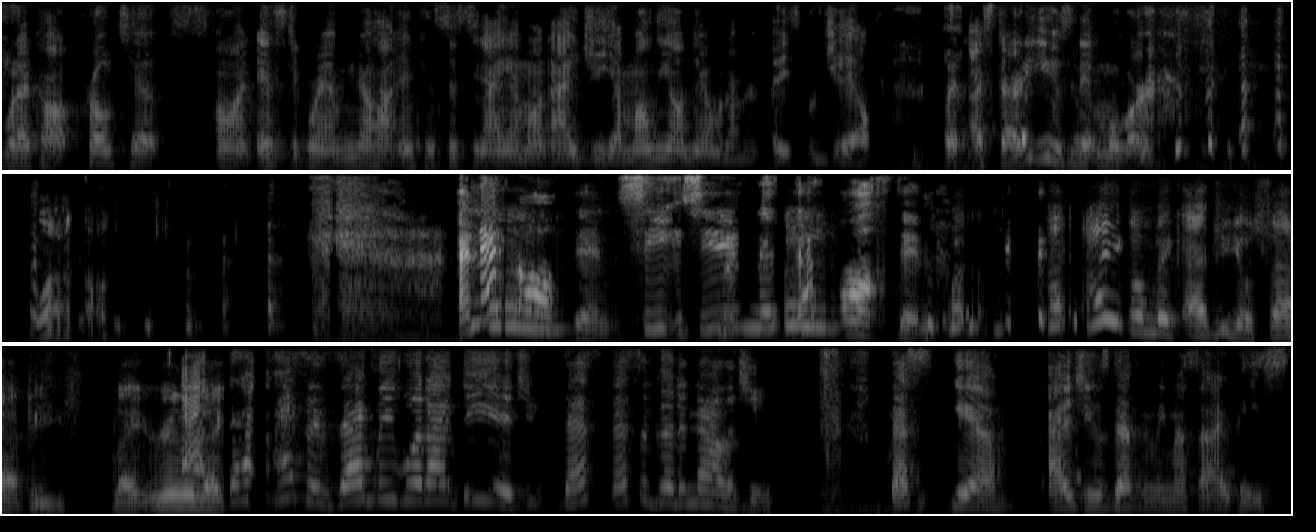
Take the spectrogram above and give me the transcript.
what I call pro tips on Instagram. You know how inconsistent I am on IG. I'm only on there when I'm in Facebook jail. But I started using it more. Wow. And that's Um, often. She she didn't miss that um, often. What, how, how you gonna make IG your side piece? Like really? I, Like that, that's exactly what I did. You that's that's a good analogy. That's yeah. IG was definitely my side piece.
